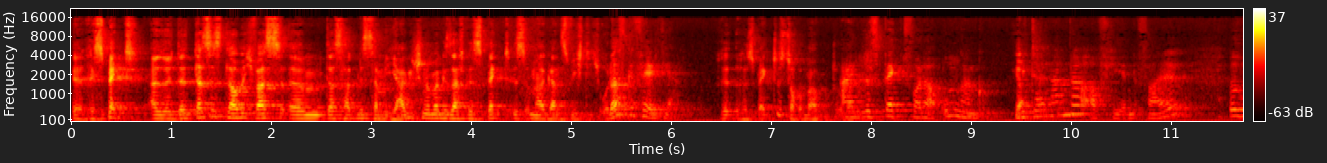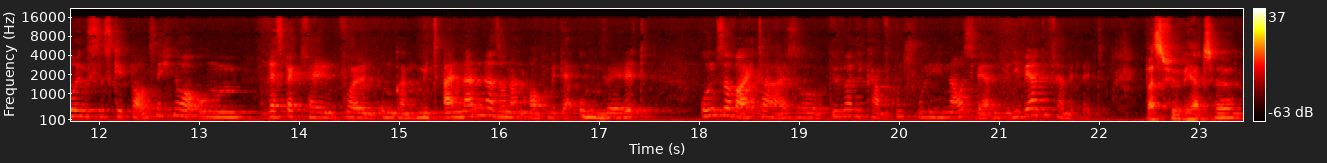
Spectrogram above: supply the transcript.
Äh, Respekt. Also das, ist, glaube ich, was, ähm, das hat Mr. Miyagi schon immer gesagt, Respekt ist immer ganz wichtig, oder? Das gefällt dir. Respekt ist doch immer gut, oder? Ein respektvoller Umgang ja. miteinander, auf jeden Fall. Übrigens, es geht bei uns nicht nur um respektvollen Umgang miteinander, sondern auch mit der Umwelt und so weiter. Also über die Kampfkunstschule hinaus werden hier die Werte vermittelt. Was für Werte,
